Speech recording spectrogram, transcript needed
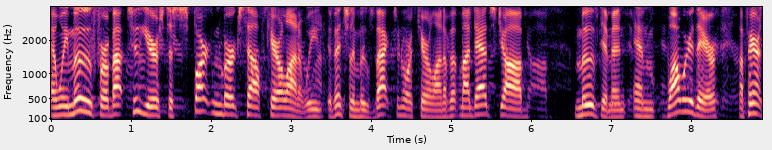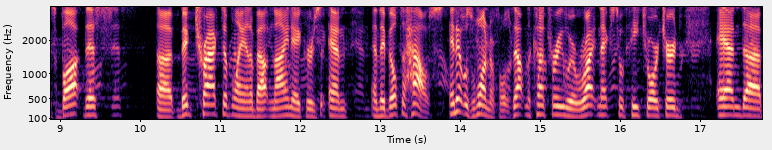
And we moved for about two years to Spartanburg, South Carolina. We eventually moved back to North Carolina, but my dad's job moved him. And, and while we were there, my parents bought this uh, big tract of land, about nine acres, and, and they built a house. And it was wonderful. It was out in the country. We were right next to a peach orchard. And uh,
